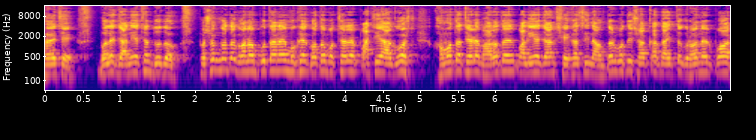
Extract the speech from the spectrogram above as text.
হয়েছে বলে জানিয়েছেন দুদক। প্রসঙ্গত গণঅভ্যুত্থানের মুখে গত বছরের পাঁচই আগস্ট ক্ষমতা ছেড়ে ভারতে পালিয়ে যান শেখ হাসিনা। অন্তর্বর্তী সরকার দায়িত্ব গ্রহণের পর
